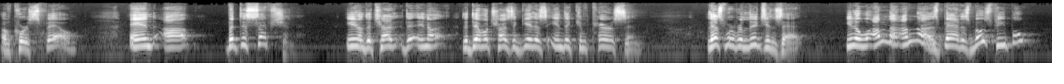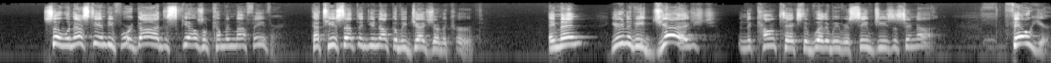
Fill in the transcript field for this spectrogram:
of course, fell. And uh, but deception, you know, the, the, you know, the devil tries to get us into comparison. That's where religion's at. You know, well, I'm not, I'm not as bad as most people. So when I stand before God, the scales will come in my favor. Can I tell you something? You're not going to be judged on the curve. Amen? You're going to be judged in the context of whether we receive Jesus or not. Failure.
